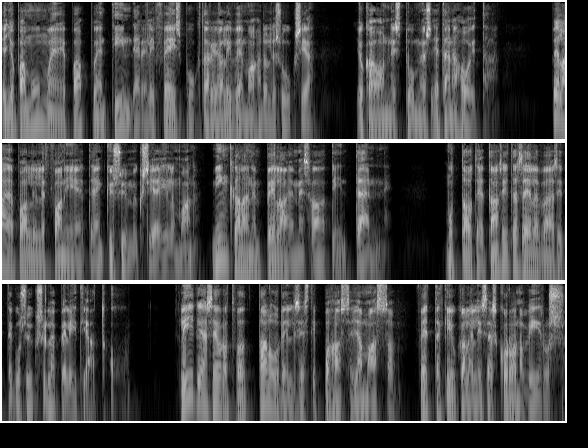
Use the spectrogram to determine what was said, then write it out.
ja jopa mummojen ja pappojen Tinder eli Facebook tarjoaa live-mahdollisuuksia, joka onnistuu myös etänä hoitaa. Pelaajapallille fanien eteen kysymyksiä ilmaan. Minkälainen pelaaja me saatiin tänne? Mutta otetaan siitä selvää sitten, kun syksyllä pelit jatkuu. Liiga ja seurat ovat taloudellisesti pahassa jamassa. Vettä kiukalle lisäsi koronavirus,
